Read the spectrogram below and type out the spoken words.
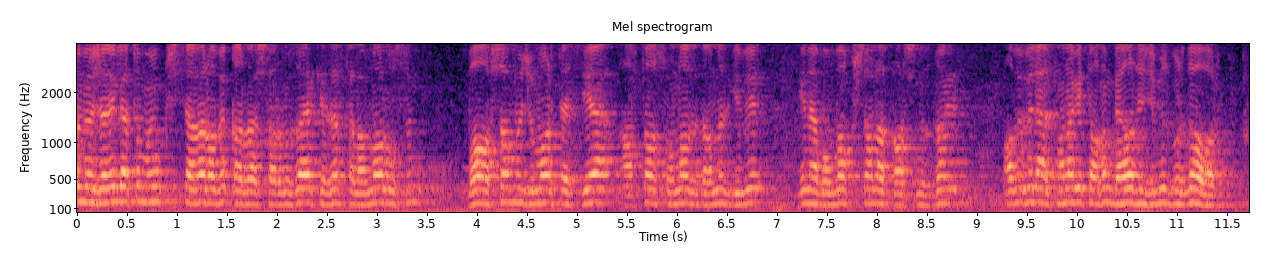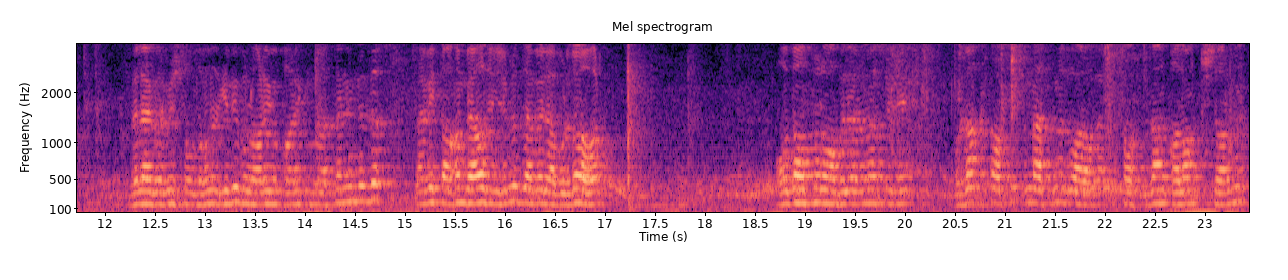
Rabbim özellikle tüm oyun kuşu sever abi kardeşlerimize herkese selamlar olsun. Bu akşam bu cumartesiye hafta sonuna dediğimiz gibi yine bomba kuşlarla karşınızdayız. Abi böyle sana bir takım beyaz incimiz burada var. Böyle görmüş olduğunuz gibi bunları yukarı kümesten indirdik. Ve bir takım beyaz incimiz de böyle burada var. Ondan sonra abilerime söyleyeyim. Burada kısaslı kümesimiz var abi. Kısaslıdan kalan kuşlarımız.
